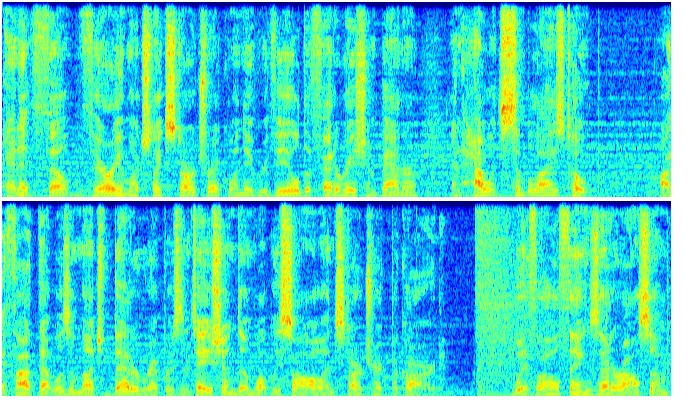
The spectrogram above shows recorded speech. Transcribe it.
and it felt very much like Star Trek when they revealed the Federation banner and how it symbolized hope. I thought that was a much better representation than what we saw in Star Trek Picard. With all things that are awesome,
